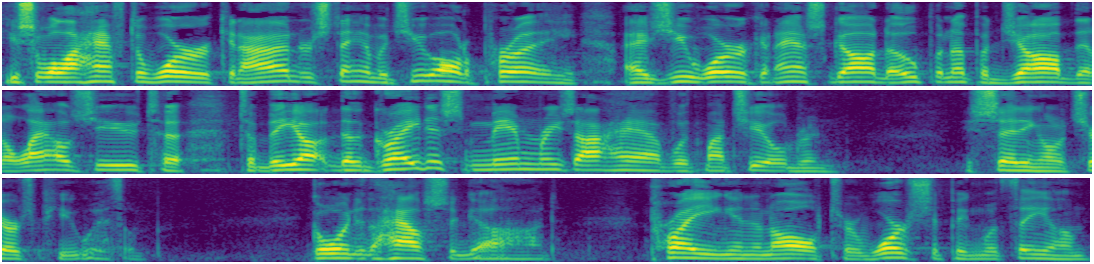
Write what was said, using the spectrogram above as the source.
you say, Well, I have to work, and I understand, but you ought to pray as you work and ask God to open up a job that allows you to, to be. The greatest memories I have with my children is sitting on a church pew with them, going to the house of God, praying in an altar, worshiping with them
